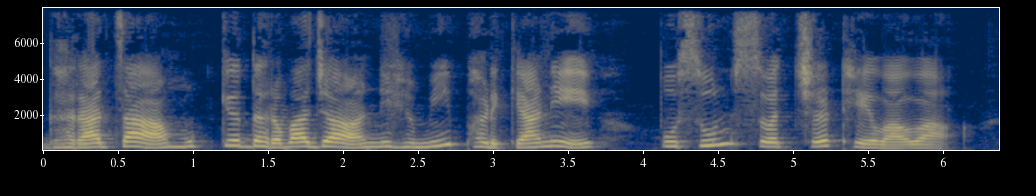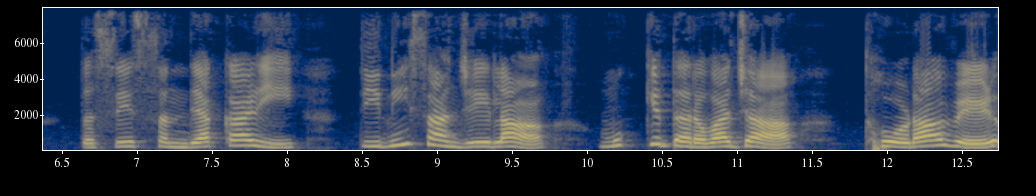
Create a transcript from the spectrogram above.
घराचा मुख्य दरवाजा नेहमी फडक्याने पुसून स्वच्छ ठेवावा. तसेच संध्याकाळी तिन्ही सांजेला मुख्य दरवाजा थोडा वेळ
